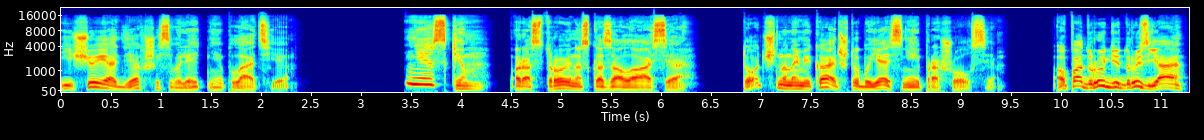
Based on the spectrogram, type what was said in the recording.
еще и одевшись в летнее платье. «Не с кем», — расстроенно сказала Ася. Точно намекает, чтобы я с ней прошелся. «А подруги, друзья?»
